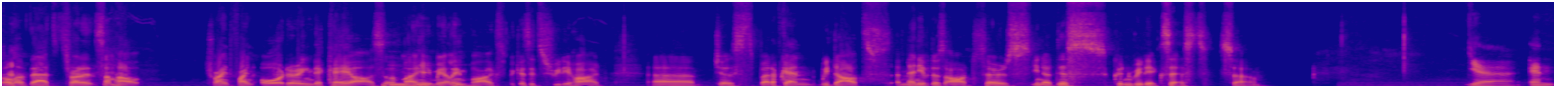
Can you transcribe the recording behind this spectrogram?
all of that. Try to somehow try to find order in the chaos of my mm-hmm. email inbox because it's really hard. Uh, just but again, without many of those authors, you know, this couldn't really exist. So yeah, and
